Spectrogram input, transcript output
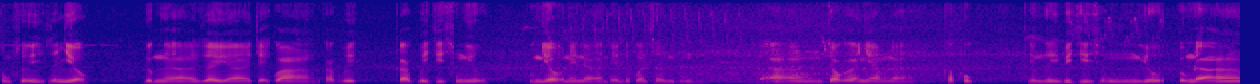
sông suối rất nhiều, đường à, dây à, chạy qua các vị các vị trí sung yếu cũng nhiều nên là điện lực Quan Sơn cũng đã cho các anh em là khắc phục những cái vị trí sung yếu cũng đã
